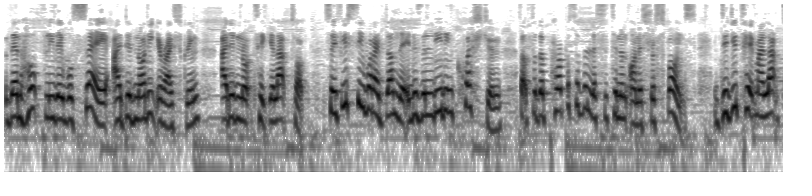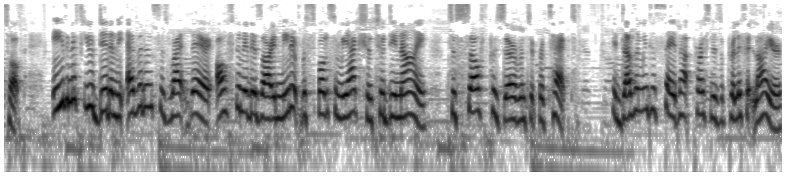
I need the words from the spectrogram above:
then hopefully they will say, I did not eat your ice cream. I did not take your laptop. So if you see what I've done there, it is a leading question, but for the purpose of eliciting an honest response. Did you take my laptop? even if you did and the evidence is right there, often it is our immediate response and reaction to deny, to self-preserve and to protect. It doesn't mean to say that person is a prolific liar.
